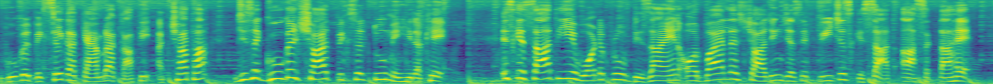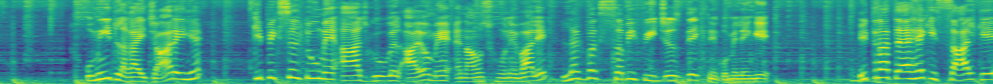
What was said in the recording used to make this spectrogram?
गूगल पिक्सल का कैमरा काफ़ी अच्छा था, जिसे गूगल शायद पिक्सल 2 में ही रखे। इसके साथ ये वाटरप्रूफ डिज़ाइन और वायरलेस चार्जिंग जैसे फीचर्स के साथ आ सकता है। उम्मीद लगाई जा रही है कि पिक्सल 2 में आज गूगल आयो में अनाउंस होने वाले लगभग सभी फीचर्स देखने को मिलेंगे। इतना तय है कि साल के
